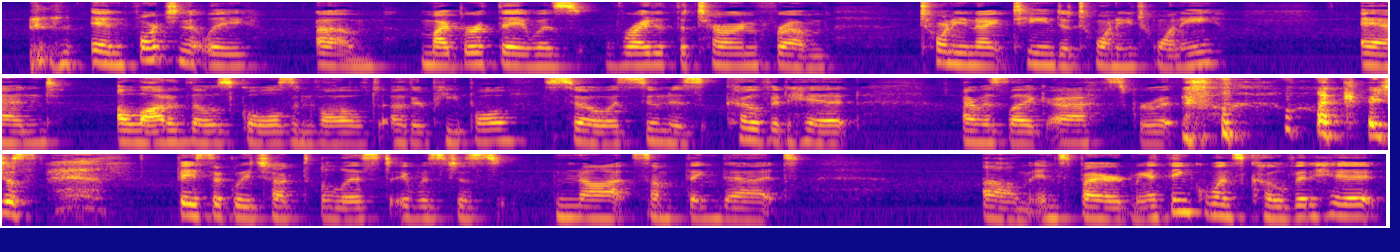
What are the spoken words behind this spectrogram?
and fortunately, um, my birthday was right at the turn from 2019 to 2020, and a lot of those goals involved other people. So as soon as COVID hit, I was like, ah, screw it. like I just basically chucked the list. It was just not something that um, inspired me. I think once COVID hit,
